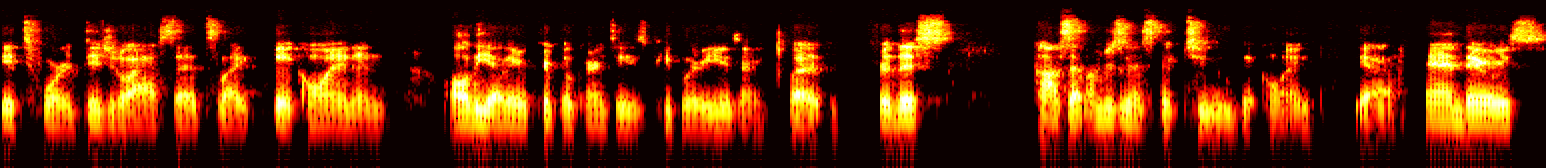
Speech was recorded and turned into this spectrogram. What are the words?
it's for digital assets like Bitcoin and all the other cryptocurrencies people are using. But for this concept, I'm just going to stick to Bitcoin. Yeah. And there's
